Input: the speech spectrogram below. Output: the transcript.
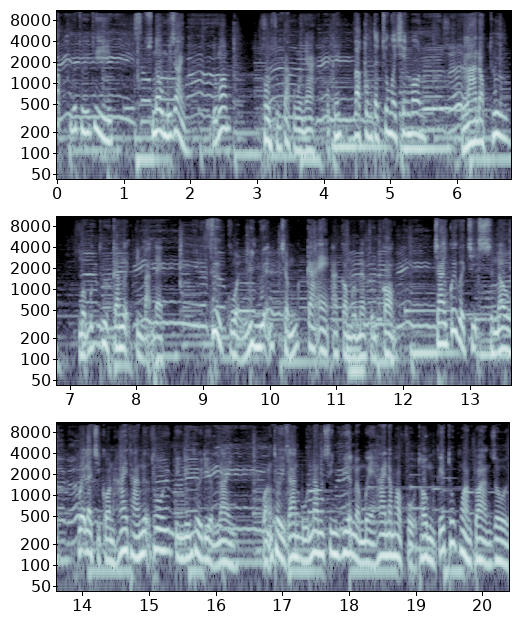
up cái thứ thì Snow mới rảnh, đúng không? Thôi chúng ta cùng ở nhà, ok? Và cùng tập trung vào chuyên môn. Là đọc thư, một bức thư ca ngợi tình bạn đẹp. Thư của Linh Nguyễn ke@gmail.com. Chàng Quick và chị Snow, vậy là chỉ còn hai tháng nữa thôi tính đến thời điểm này. Quãng thời gian 4 năm sinh viên và 12 năm học phổ thông kết thúc hoàn toàn rồi.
